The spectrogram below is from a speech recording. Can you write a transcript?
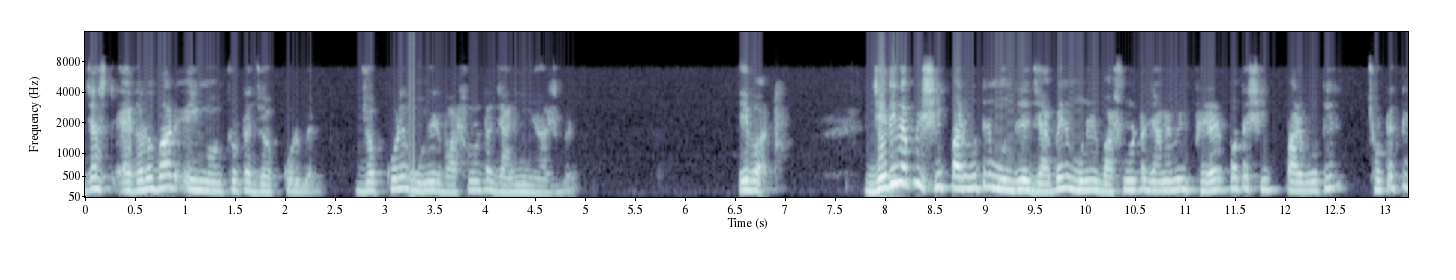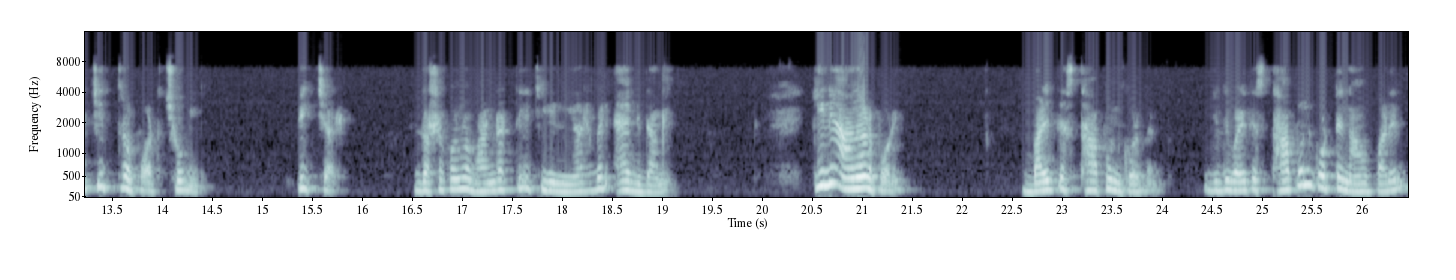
জাস্ট এগারো বার এই মন্ত্রটা জপ করবেন। জপ করে মনের বাসনাটা জানিয়ে আসবেন। এবার, যেদিন আপনি শিব পার্বতীর মন্দিরে যাবেন, মনের বাসনাটা জানাবেন, ফেরার পথে শিব পার্বতীর ছোট একটি চিত্রপট, ছবি পিকচার দশকর্মা ভান্ডার থেকে কিনে নিয়ে আসবেন এক কিনে আনার পরে বাড়িতে স্থাপন করবেন। যদি বাড়িতে স্থাপন করতে নাও পারেন,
